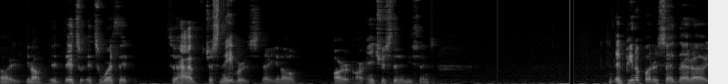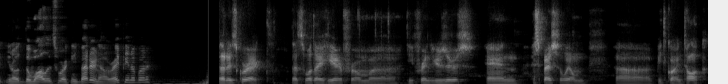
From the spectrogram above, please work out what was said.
uh, you know it, it's it's worth it to have just neighbors that you know are are interested in these things. And peanut butter said that uh, you know the wallet's working better now, right? Peanut butter. That is correct. That's what I hear from uh, different users, and especially on uh, Bitcoin Talk.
